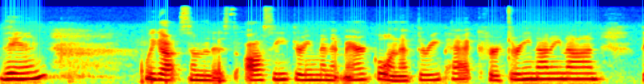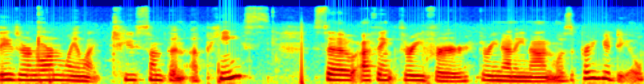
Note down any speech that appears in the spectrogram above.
Then we got some of this Aussie 3 Minute Miracle in a 3 pack for $3.99. These are normally like two something a piece. So I think three for $3.99 was a pretty good deal.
